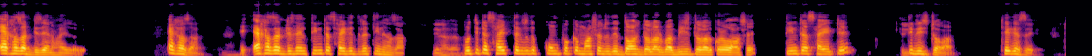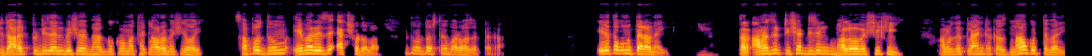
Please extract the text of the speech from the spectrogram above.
১০০০ ডিজাইন হয়ে যাবে। এক হাজার এই ১০০০ ডিজাইন ৩ টা সাইডে দিলে তিন হাজার প্রতিটা সাইড থেকে যদি কমপক্ষে মাসে যদি $১০ বা $২০ করেও আসে, ৩ টা সাইটে $৩০ ঠিক আছে? যদি আরেকটু ডিজাইন বেশি হয়, ভাগ্যক্রমে থাকলে আরও বেশি হয়। সাপোজ ধরুন এভারেজে $১০০ তোমার ১০ থেকে ৳১২,০০০ এটা তো কোনো প্যারা নাই। তাহলে আমরা যদি টি-শার্ট ডিজাইন ভালোভাবে শিখি, আমরা যদি ক্লায়েন্টের কাজ নাও করতে পারি,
